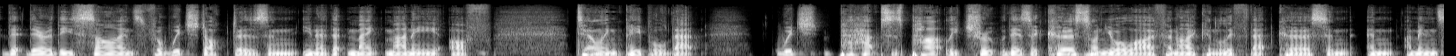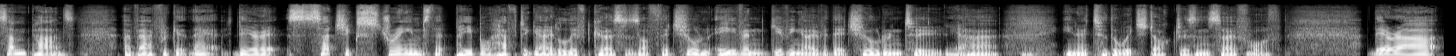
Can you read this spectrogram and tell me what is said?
that there are these signs for witch doctors and, you know, that make money off telling people that which perhaps is partly true. There's a curse on your life and I can lift that curse. And, and I mean, in some parts of Africa, there, there are such extremes that people have to go to lift curses off their children, even giving over their children to, yeah. uh, you know, to the witch doctors and so forth. There are,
